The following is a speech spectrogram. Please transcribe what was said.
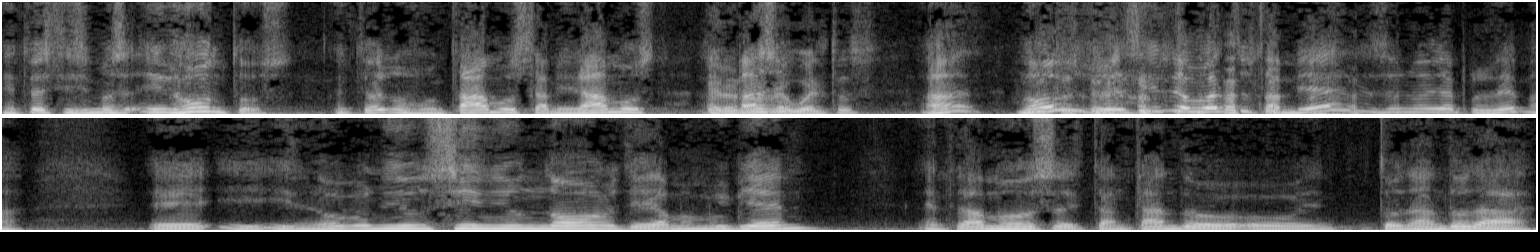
Entonces quisimos ir juntos. Entonces nos juntamos, caminamos. Pero no revueltos. Ah, no, pero- sí, revueltos también, eso no había problema. Eh, y, y no hubo ni un sí ni un no, llegamos muy bien, entramos eh, cantando o entonando la,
